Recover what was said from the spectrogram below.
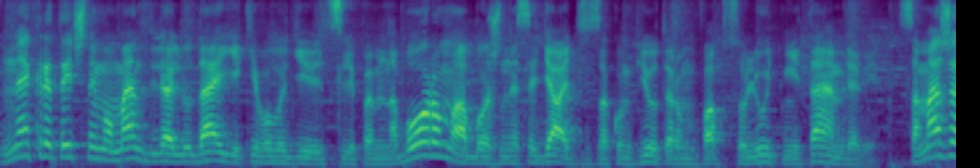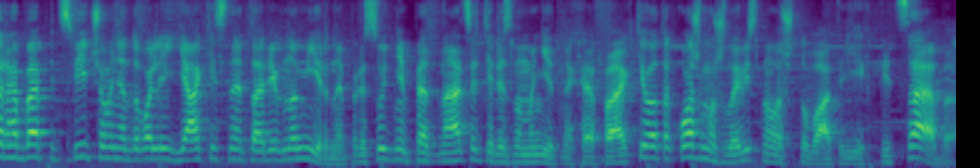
Не критичний момент для людей, які володіють сліпим набором або ж не сидять за комп'ютером в абсолютній темряві. Саме ж RGB підсвічування доволі якісне та рівномірне, присутні 15 різноманітних ефектів, а також можливість налаштувати їх під себе.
